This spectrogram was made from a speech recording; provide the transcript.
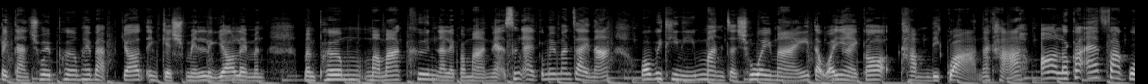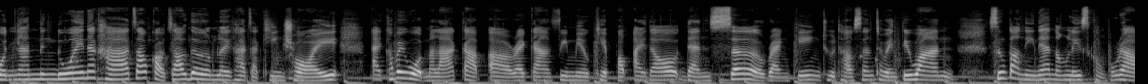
เป็นการช่วยเพิ่มให้แบบยอด engagement หรือยอดอะไรมันมันเพิ่มมามากขึ้นอะไรประมาณเนี้ยซึ่งแอดก็ไม่มั่นใจนะ ว่าวิธีนี้มันจะช่วยไหมแต่ว่ายังไงก็ทำดีกว่านะคะอ๋อแล้วก็แแอดฝากโหวตงานหนึ่งด้วยนะคะ เจ้าเก่าเจ้าเดิมเลยค่ะจาก King Choice แอดเข้าไปโหวตมาล้วกับรายการ Female K-pop Idol Dancer Ranking 2021 ซึ่งตอนนี้เนี่ยน้องลิสของพวกเรา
